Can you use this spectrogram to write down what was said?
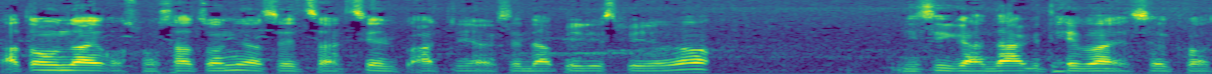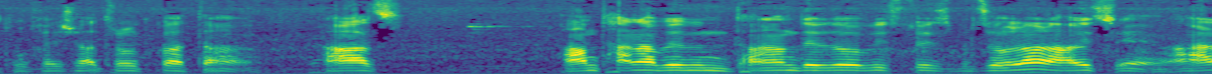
რატომ უნდა იყოს მოსაწონი ასეთ საქციელი პატრიარქზე დაპირისპირება? მისი გადაგდება ესე თქვა თუ ხეშად რო თქვა და რაღაც ამ თანამდებობისთვის ბრძოლა, რა ვიცი, არ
